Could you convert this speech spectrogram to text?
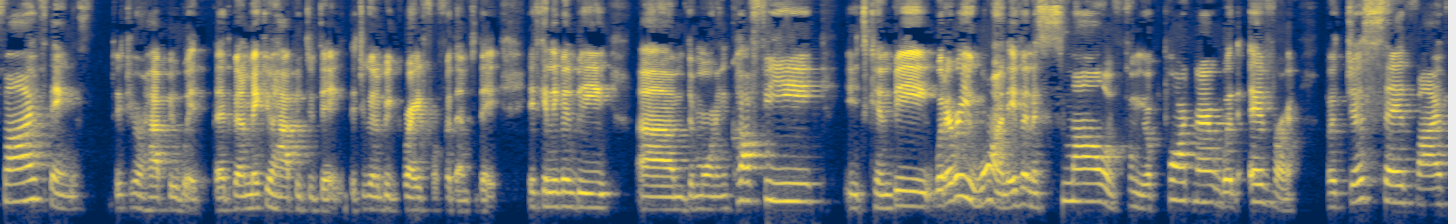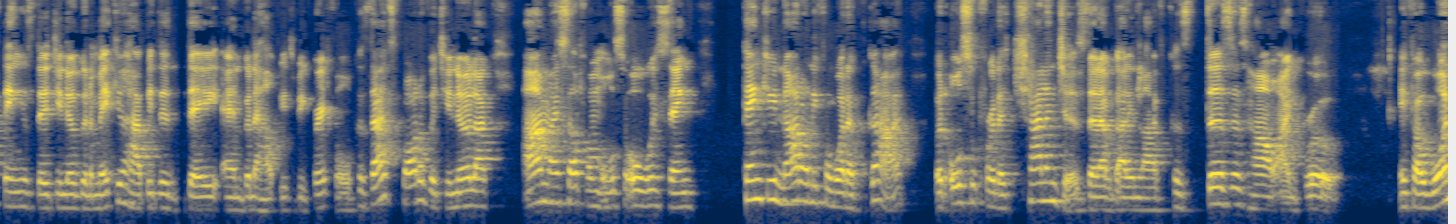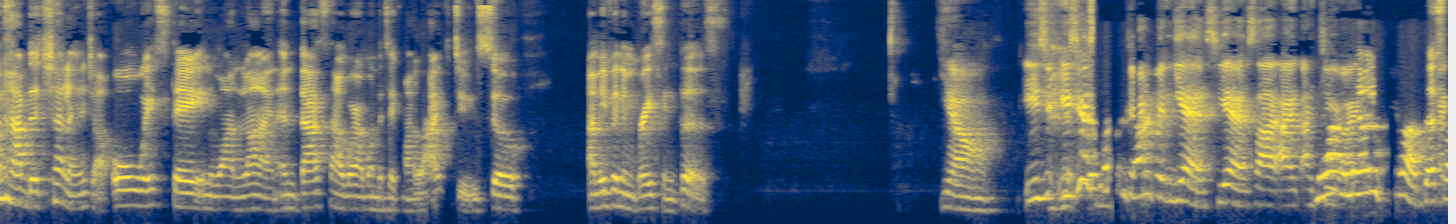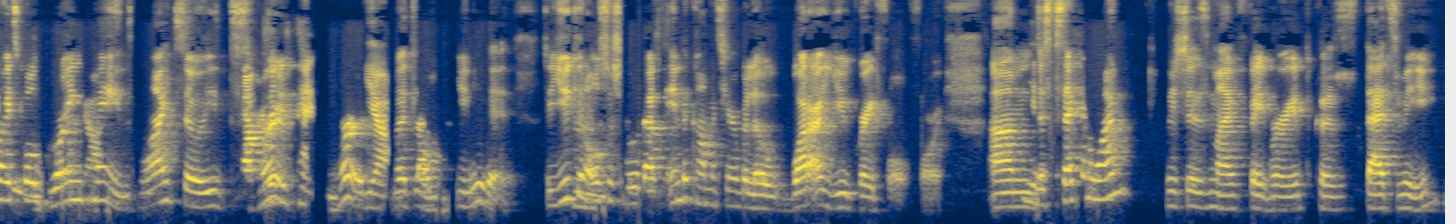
five things that you're happy with that going to make you happy today that you're going to be grateful for them today. It can even be um, the morning coffee. It can be whatever you want even a smile from your partner whatever but just say five things that you know going to make you happy today and going to help you to be grateful because that's part of it you know like i myself i'm also always saying thank you not only for what i've got but also for the challenges that i've got in life because this is how i grow. If i won't have the challenge i always stay in one line and that's not where i want to take my life to. So i'm even embracing this. Yeah Easier, easier said than done, but yes, yes, I, I, I do. Yeah, That's why it's called growing pains, right? So it's hurt, hurt, yeah, but like you need it. So you can mm-hmm. also show us in the comments here below what are you grateful for. Um, The second one, which is my favorite because that's me,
